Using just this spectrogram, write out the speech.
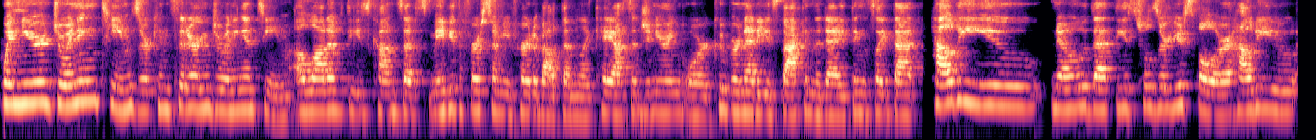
When you're joining teams or considering joining a team a lot of these concepts maybe the first time you've heard about them like chaos engineering or kubernetes back in the day things like that how do you know that these tools are useful? Or how do you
